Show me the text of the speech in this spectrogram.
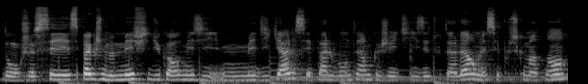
Donc je sais, c'est pas que je me méfie du corps médical, c'est pas le bon terme que j'ai utilisé tout à l'heure, mais c'est plus que maintenant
